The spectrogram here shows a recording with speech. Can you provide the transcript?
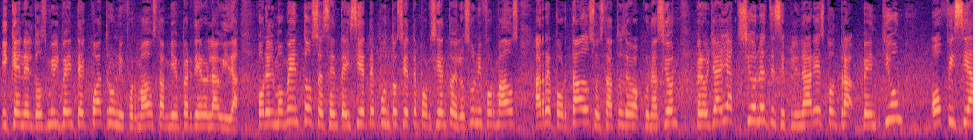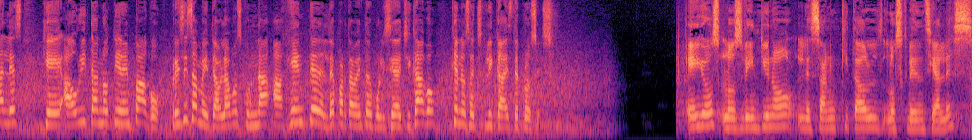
y que en el 2020 cuatro uniformados también perdieron la vida. Por el momento, 67.7% de los uniformados ha reportado su estatus de vacunación, pero ya hay acciones disciplinarias contra 21 oficiales que ahorita no tienen pago. Precisamente hablamos con una agente del Departamento de Policía de Chicago que nos explica este proceso. Ellos, los 21, les han quitado los credenciales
